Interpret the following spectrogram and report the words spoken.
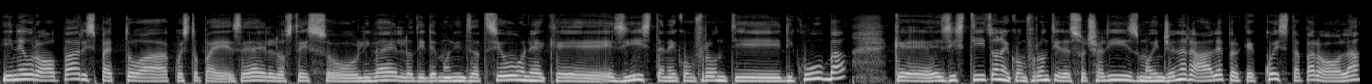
in Europa rispetto a questo paese, è lo stesso livello di demonizzazione che esiste nei confronti di Cuba, che è esistito nei confronti del socialismo in generale, perché questa parola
